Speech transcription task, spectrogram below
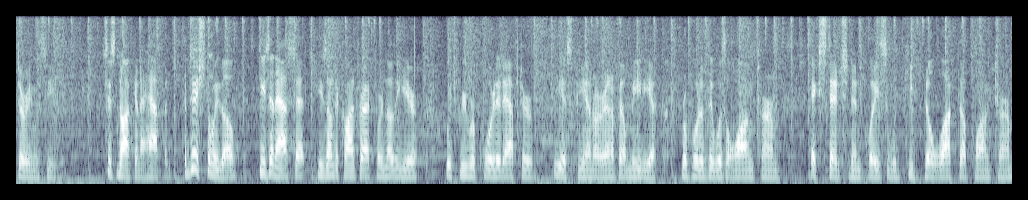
during the season. It's just not going to happen. Additionally, though, he's an asset. He's under contract for another year, which we reported after ESPN or NFL media reported there was a long term extension in place that would keep Bill locked up long term.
